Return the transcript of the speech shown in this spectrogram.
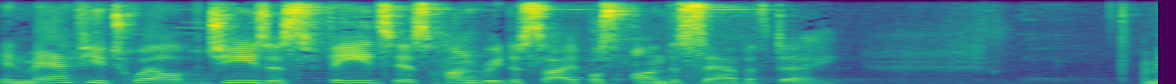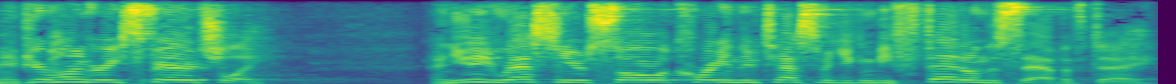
in Matthew 12, Jesus feeds his hungry disciples on the Sabbath day. I mean, if you're hungry spiritually and you need rest in your soul, according to the New Testament, you can be fed on the Sabbath day.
